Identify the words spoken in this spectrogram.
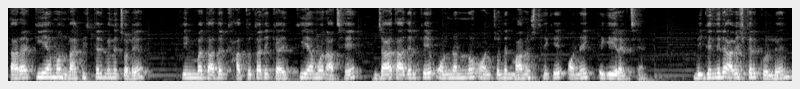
তারা কি এমন লাইফস্টাইল মেনে চলে কিংবা তাদের খাদ্য তালিকায় কি এমন আছে যা তাদেরকে অন্যান্য অঞ্চলের মানুষ থেকে অনেক এগিয়ে রাখছে? বিজ্ঞানীরা আবিষ্কার করলেন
